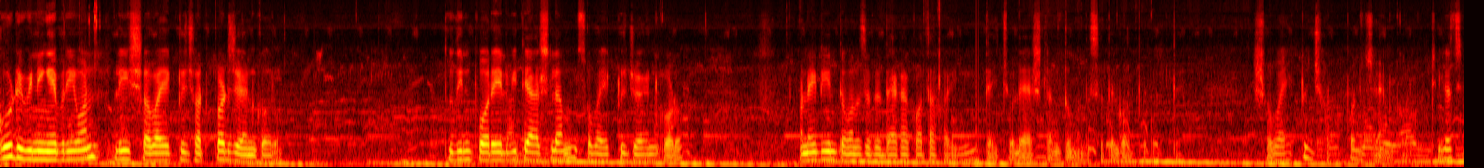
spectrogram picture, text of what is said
গুড ইভিনিং এভরিওয়ান প্লিজ সবাই একটু ঝটপট জয়েন করো। দুদিন পরে এলবিতে আসলাম, সবাই একটু জয়েন করো। অনেক দিন তোমাদের সাথে দেখা কথা হয়নি, তাই চলে আসলাম তোমাদের সাথে গল্প করতে। সবাই একটু ঝটপট জয়েন করো, ঠিক আছে?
